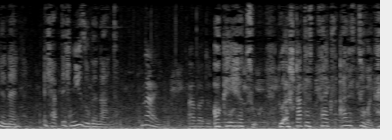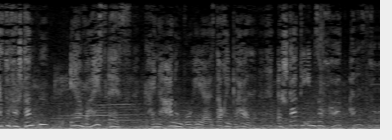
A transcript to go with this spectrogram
Freundinnen. Ich hab dich nie so genannt. Nein, aber du... Okay, hör zu. Du erstattest Zax alles zurück. Hast du verstanden? Er weiß es. Keine Ahnung woher. Ist auch egal. Erstatte ihm sofort alles zurück.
